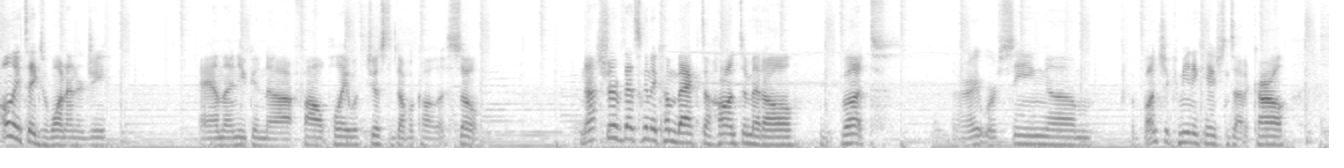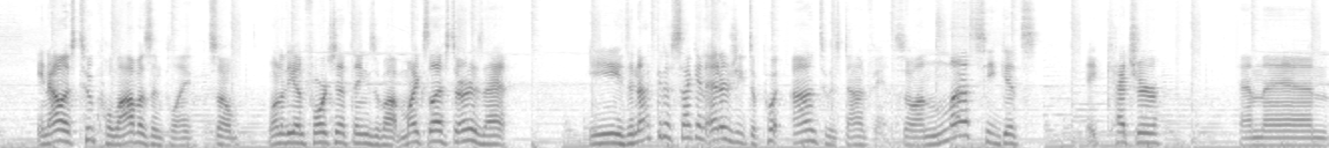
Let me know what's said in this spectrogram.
only takes one energy, and then you can uh, foul play with just a double colorless. So, not sure if that's going to come back to haunt him at all, but alright, we're seeing um, a bunch of communications out of Carl. He now has two Quilavas in play, so one of the unfortunate things about Mike's last turn is that he did not get a second energy to put onto his Donphan. So unless he gets a catcher and then...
